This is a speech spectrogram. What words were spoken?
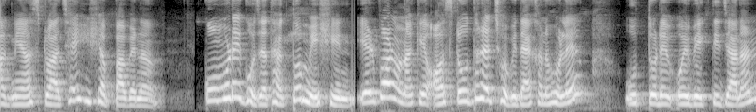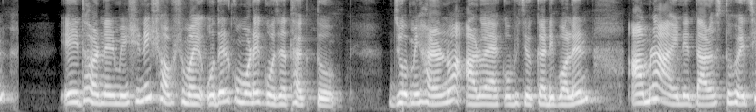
আগ্নেয়াস্ত্র আছে হিসাব পাবে না। কোমরে গোজা থাকতো মেশিন। এরপর ওনাকে অস্ত্র উদ্ধারের ছবি দেখানো হলে উত্তরে ওই ব্যক্তি জানান, এই ধরনের মেশিনই সবসময় ওদের কোমরে গোজা থাকতো। জমি হারানো আরও এক অভিযোগকারী বলেন, আমরা আইনের দ্বারস্থ হয়েছি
